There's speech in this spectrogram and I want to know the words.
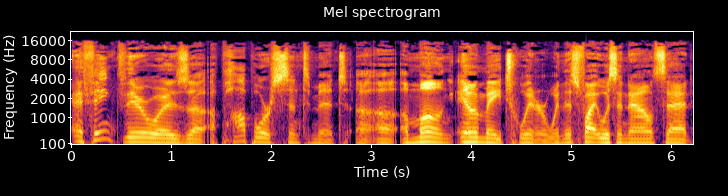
I think there was a, a popular sentiment uh, uh, among MMA Twitter when this fight was announced that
